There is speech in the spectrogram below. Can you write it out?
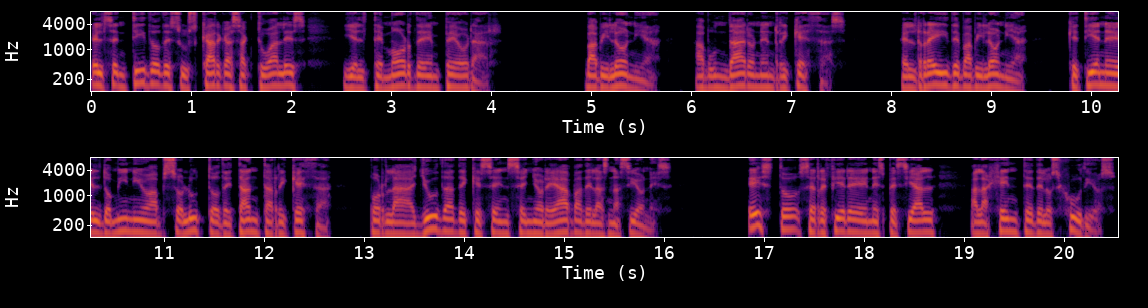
el sentido de sus cargas actuales y el temor de empeorar. Babilonia abundaron en riquezas. El rey de Babilonia, que tiene el dominio absoluto de tanta riqueza, por la ayuda de que se enseñoreaba de las naciones. Esto se refiere en especial a la gente de los judíos,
